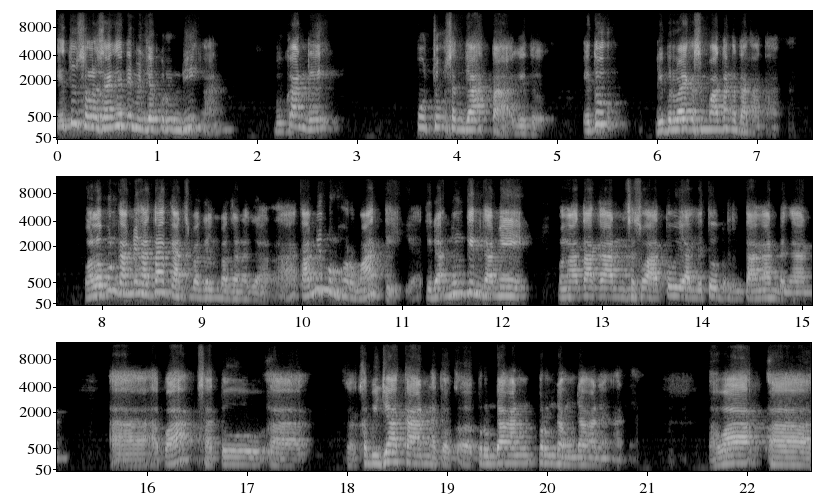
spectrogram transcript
itu selesainya di meja perundingan, bukan di pucuk senjata gitu. Itu di berbagai kesempatan kita katakan. Walaupun kami katakan sebagai lembaga negara, kami menghormati, ya. tidak mungkin kami mengatakan sesuatu yang itu bertentangan dengan uh, apa satu uh, kebijakan atau perundangan perundang-undangan yang ada. Bahwa uh,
